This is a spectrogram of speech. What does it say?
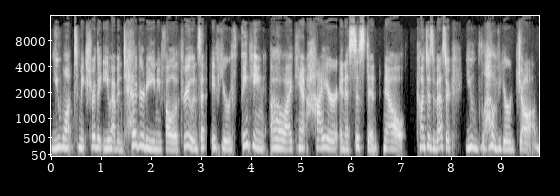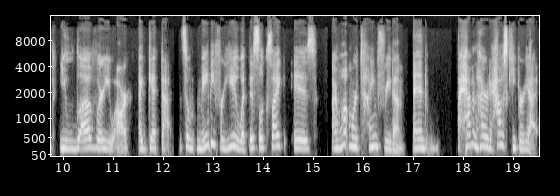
you want to make sure that you have integrity and you follow through. And so if you're thinking, oh, I can't hire an assistant now, conscious investor, you love your job. You love where you are. I get that. So maybe for you, what this looks like is I want more time freedom and I haven't hired a housekeeper yet.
